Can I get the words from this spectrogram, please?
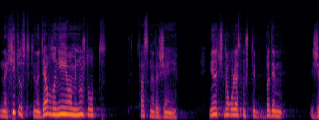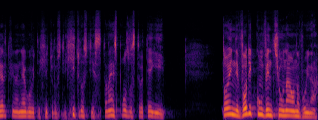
на хитростите на дявола, ние имаме нужда от това снаряжение. Иначе много лесно ще бъдем жертви на неговите хитрости. Хитрости. Сатана използва стратегии. Той не води конвенционална война.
